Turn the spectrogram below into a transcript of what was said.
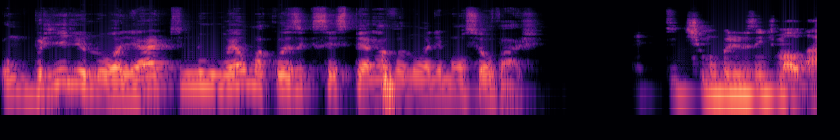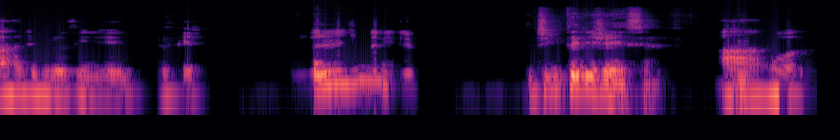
um brilho no olhar que não é uma coisa que você esperava num animal selvagem. Tinha um brilhozinho de maldade, um brilhozinho de. do quê? Brilho, brilho. De inteligência. Ah, Porra.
